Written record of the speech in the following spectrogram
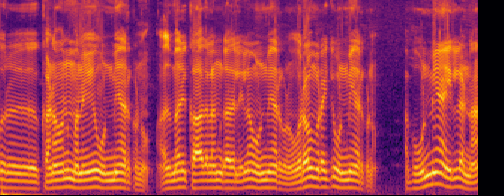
ஒரு கணவன் மனைவியும் உண்மையாக இருக்கணும். அது மாதிரி காதலன் காதலிலாம் உண்மையாக இருக்கணும். உறவு முறைக்கு உண்மையாக இருக்கணும். அப்போ உண்மையாக இல்லைன்னா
